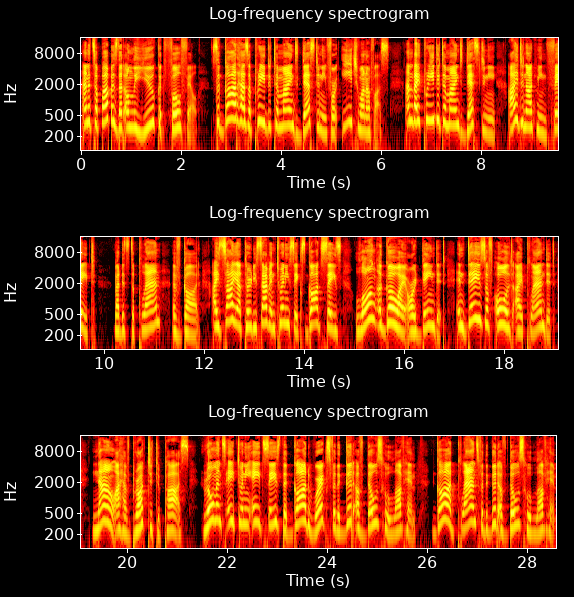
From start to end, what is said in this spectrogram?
And it's a purpose that only you could fulfill. So, God has a predetermined destiny for each one of us. And by predetermined destiny, I do not mean fate, but it's the plan of God. Isaiah 37 26, God says, Long ago I ordained it, in days of old I planned it. Now I have brought it to pass. Romans 8:28 says that God works for the good of those who love him. God plans for the good of those who love him.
